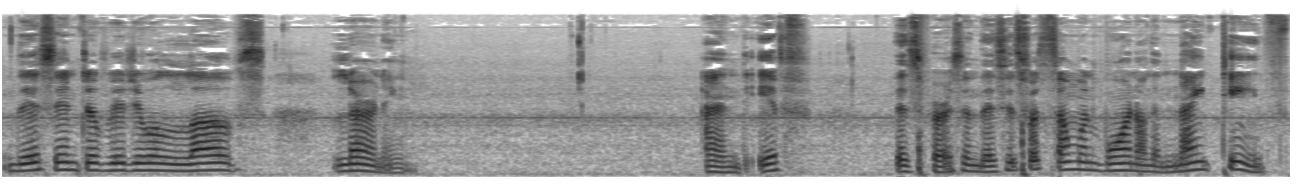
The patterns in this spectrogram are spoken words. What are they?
this individual loves learning. And if this person, this is for someone born on the 19th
